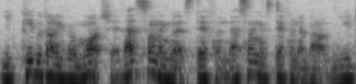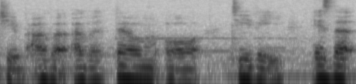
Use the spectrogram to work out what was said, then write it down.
you, people don't even watch it. That's something that's different. That's something that's different about YouTube over over film or TV. Is that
